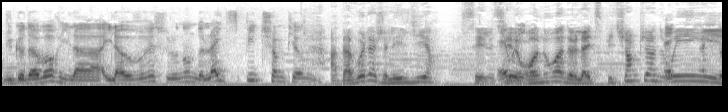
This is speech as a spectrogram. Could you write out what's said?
vu que d'abord, il a, il a œuvré sous le nom de Lightspeed Champion. Ah bah voilà, j'allais le dire. C'est eh le Renoir de Lightspeed Champion, oui.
